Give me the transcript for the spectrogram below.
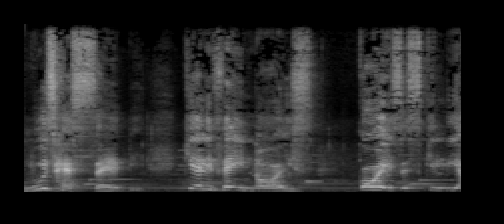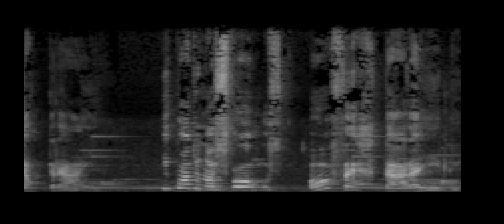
nos recebe, que Ele vê em nós coisas que lhe atraem. E quando nós formos ofertar a Ele,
